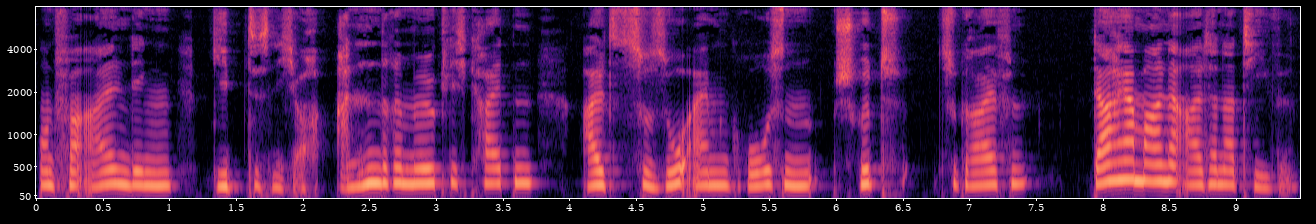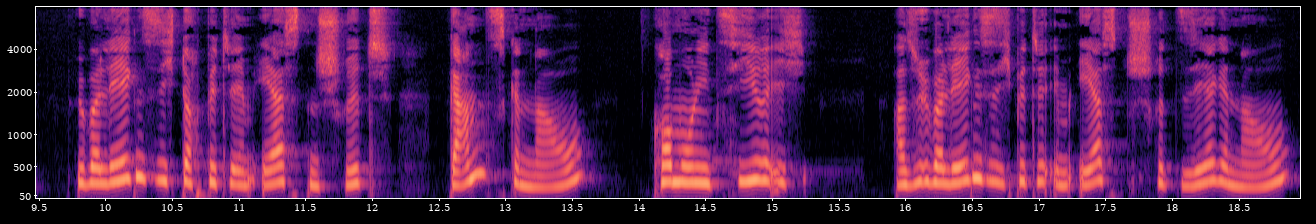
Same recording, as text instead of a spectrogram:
und vor allen Dingen gibt es nicht auch andere Möglichkeiten, als zu so einem großen Schritt zu greifen? Daher mal eine Alternative. Überlegen Sie sich doch bitte im ersten Schritt ganz genau, kommuniziere ich, also überlegen Sie sich bitte im ersten Schritt sehr genau,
